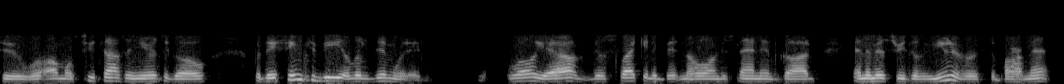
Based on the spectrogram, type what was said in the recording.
to were almost 2,000 years ago, but they seem to be a little dim witted. Well, yeah, they're slacking a bit in the whole understanding of God and the mysteries of the universe department,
